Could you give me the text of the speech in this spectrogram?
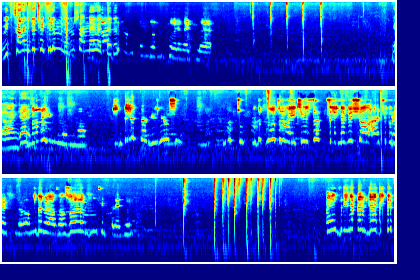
Vi- Sana video çekelim mi dedim sen de evet dedin. Söylemekle. Yalancı Elif. Arkadaşlar görüyorsun. Gidip Bodrum'a ikimizden Zeynep'i şu an artık bırakıyor. Onu da birazdan zorla bir gün çektireceğim. Ay Zeynep'le video gidip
